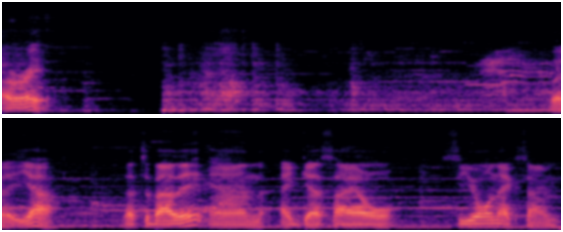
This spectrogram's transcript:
Alright. But yeah, that's about it, and I guess I'll see you all next time.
